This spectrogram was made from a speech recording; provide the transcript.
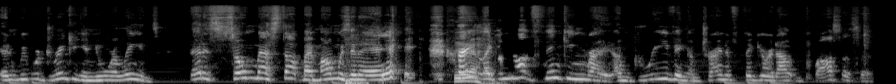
and we were drinking in New Orleans. That is so messed up. My mom was in AA, right? Yeah. Like I'm not thinking right. I'm grieving. I'm trying to figure it out and process it.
